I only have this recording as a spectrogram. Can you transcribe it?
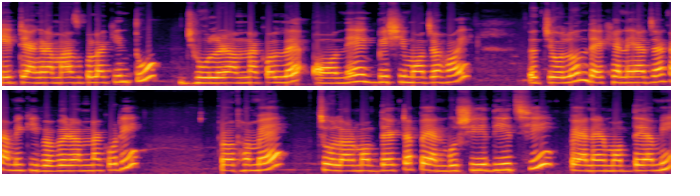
এই ট্যাংরা মাছগুলা কিন্তু ঝোল রান্না করলে অনেক বেশি মজা হয়। তো চলুন দেখে নেওয়া যাক আমি কীভাবে রান্না করি। প্রথমে চোলার মধ্যে একটা প্যান বসিয়ে দিয়েছি। প্যানের মধ্যে আমি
